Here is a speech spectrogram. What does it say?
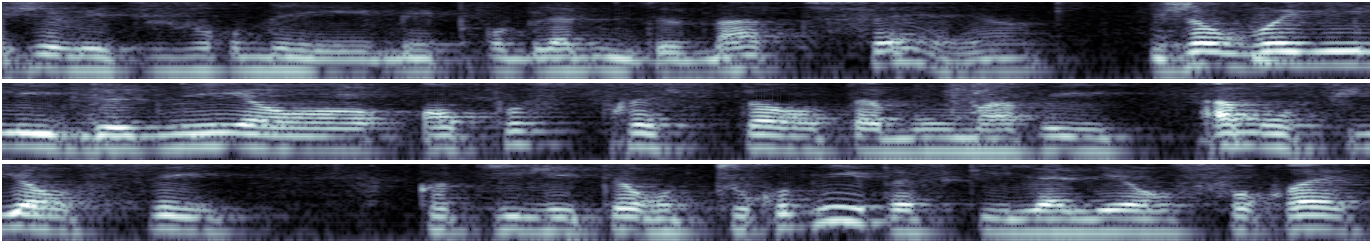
J'avais toujours mes, mes problèmes de maths faits. hein. J'envoyais les données en, en poste restante à mon mari, à mon fiancé, quand il était en tournée, parce qu'il allait en forêt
